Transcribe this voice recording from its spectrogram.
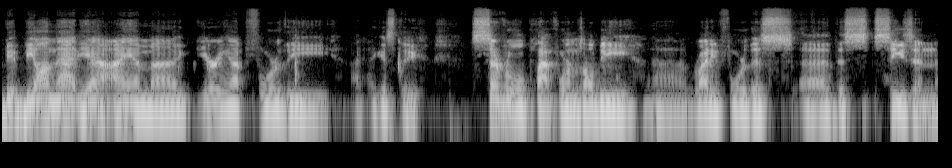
b- beyond that, yeah, I am uh, gearing up for the, I guess the several platforms I'll be uh, writing for this uh, this season.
